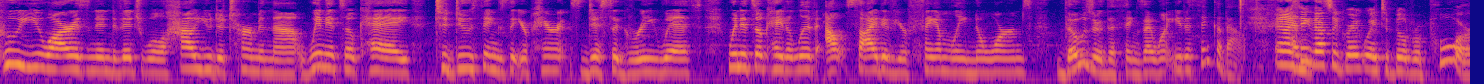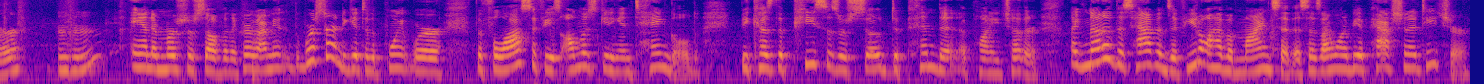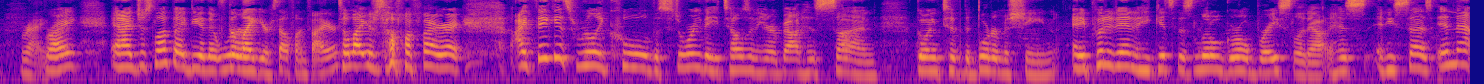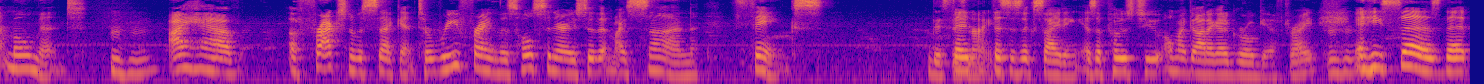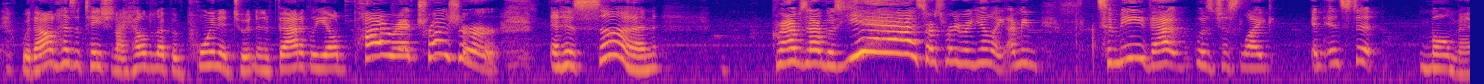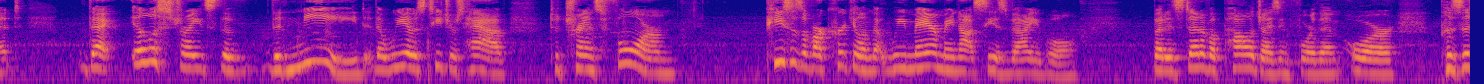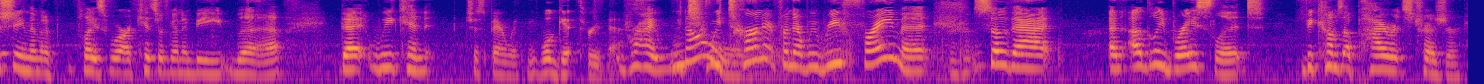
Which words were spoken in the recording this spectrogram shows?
who you are as an individual, how you determine that, when it's okay to do things that your parents disagree with, when it's okay to live outside of your family norms. Those are the things I want you to think about. And I and, think that's a great way to build rapport. Mm-hmm and immerse yourself in the curriculum. I mean, we're starting to get to the point where the philosophy is almost getting entangled because the pieces are so dependent upon each other. Like none of this happens if you don't have a mindset that says I want to be a passionate teacher. Right. Right? And I just love the idea that we're to light yourself on fire. To light yourself on fire, right. I think it's really cool the story that he tells in here about his son going to the border machine and he put it in and he gets this little girl bracelet out and his and he says in that moment Mm-hmm. I have a fraction of a second to reframe this whole scenario so that my son thinks this is nice. This is exciting, as opposed to, oh my God, I got a girl gift, right? Mm-hmm. And he says that without hesitation, I held it up and pointed to it and emphatically yelled, Pirate treasure! And his son grabs it out and goes, Yeah! And starts running around yelling. I mean, to me, that was just like an instant moment that illustrates the the need that we as teachers have to transform pieces of our curriculum that we may or may not see as valuable but instead of apologizing for them or positioning them in a place where our kids are going to be blah, that we can just bear with me. We'll get through this. Right. We, no. T- we turn it from there. We reframe it mm-hmm. so that an ugly bracelet becomes a pirate's treasure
